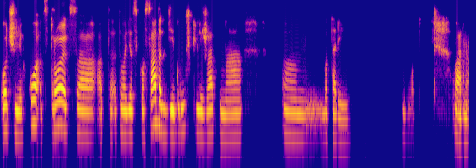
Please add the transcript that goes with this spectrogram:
очень легко отстроиться от этого детского сада, где игрушки лежат на эм, батарее. Вот. Ладно.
